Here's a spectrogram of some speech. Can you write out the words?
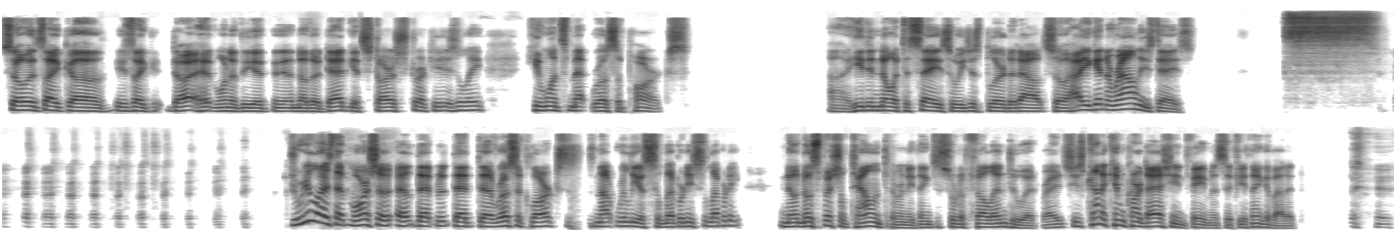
So it's like uh he's like one of the another dad gets starstruck easily. He once met Rosa Parks. Uh, he didn't know what to say, so he just blurted out. So how you getting around these days? Do you realize that Marcia, uh, that that uh, Rosa Clarks is not really a celebrity celebrity? No, no special talent or anything. Just sort of fell into it, right? She's kind of Kim Kardashian famous, if you think about it.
